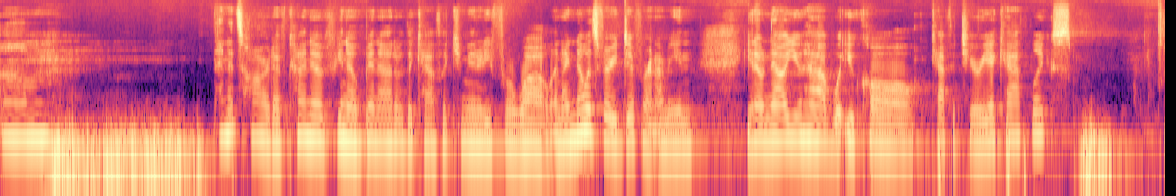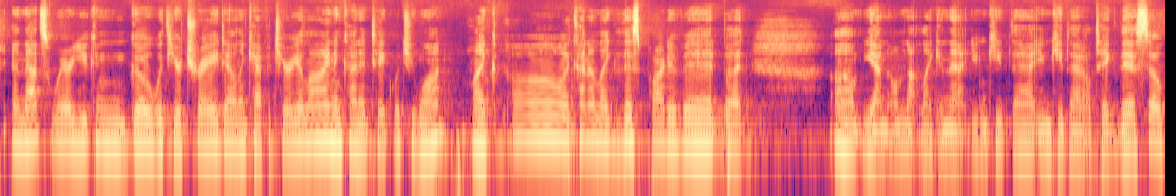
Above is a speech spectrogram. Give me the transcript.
um, and it's hard. I've kind of, you know, been out of the Catholic community for a while, and I know it's very different. I mean, you know, now you have what you call cafeteria Catholics, and that's where you can go with your tray down the cafeteria line and kind of take what you want. Like, oh, I kind of like this part of it, but um, yeah, no, I'm not liking that. You can keep that. You can keep that. I'll take this. So,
